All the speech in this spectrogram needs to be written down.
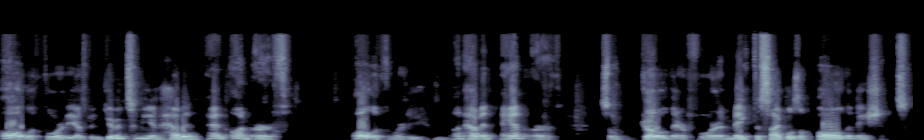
All authority has been given to me in heaven and on earth. All authority on heaven and earth. So go, therefore, and make disciples of all the nations,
